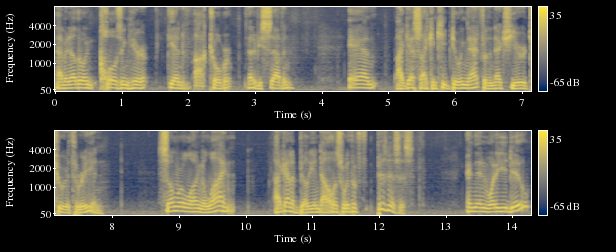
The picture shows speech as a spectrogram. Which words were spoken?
I have another one closing here at the end of October. That'll be seven. And I guess I can keep doing that for the next year or two or three and somewhere along the line, I got a billion dollars worth of businesses. And then what do you do?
